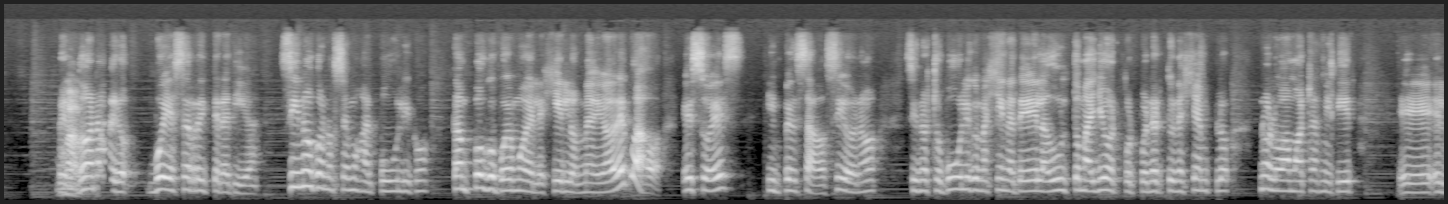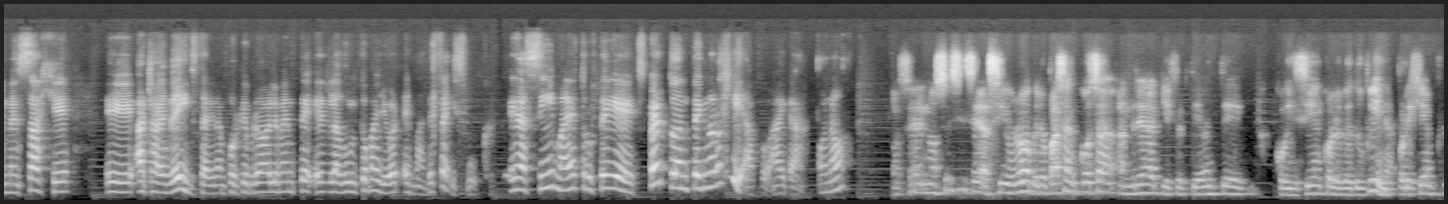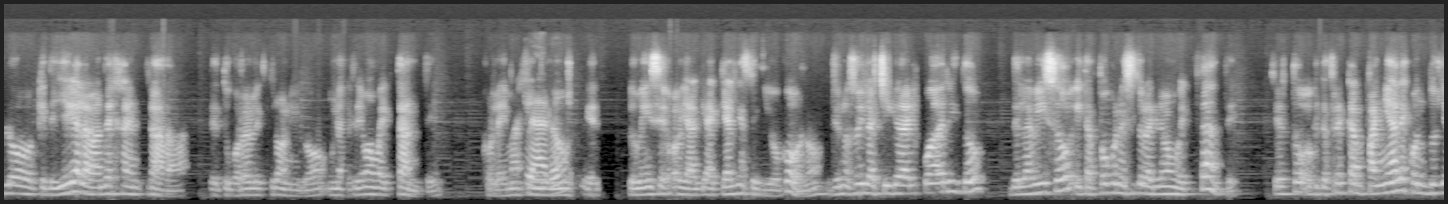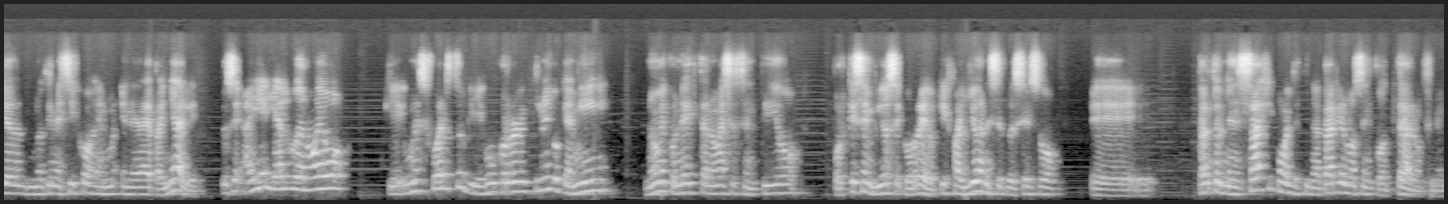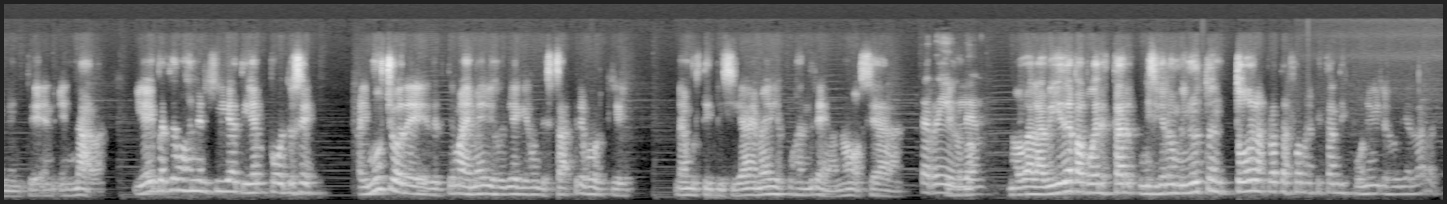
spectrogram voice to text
perdona, pero voy a ser reiterativa. Si no conocemos al público, tampoco podemos elegir los medios adecuados. Eso es impensado, ¿sí o no? Si nuestro público, imagínate, el adulto mayor, por ponerte un ejemplo, no lo vamos a transmitir eh, el mensaje eh, a través de Instagram, porque probablemente el adulto mayor es más de Facebook. ¿Es así, maestro? Usted es experto en tecnología, pues, acá, ¿o no? O sea, no sé si sea así o no, pero pasan cosas, Andrea, que efectivamente coinciden con lo que tú opinas. Por ejemplo, que te llegue a la bandeja de entrada de tu correo electrónico una crema humectante con la imagen de una mujer tú me dices, oye, aquí, alguien se equivocó, ¿no? Yo no soy la chica del cuadrito del aviso y tampoco necesito la crema humectante, ¿cierto? O que te ofrezcan pañales cuando tú ya no tienes hijos en, edad de pañales. Entonces, ahí hay algo de nuevo, que un esfuerzo, que llegó un correo electrónico que a mí no me conecta, no me hace sentido. ¿Por qué se envió ese correo? ¿Qué falló en ese proceso? Eh, tanto el mensaje como el destinatario no se encontraron finalmente en, en nada. Y ahí perdemos energía, tiempo. Entonces, hay mucho de, del tema de medios hoy día que es un desastre porque la multiplicidad de medios, pues Andrea, ¿no? O sea, terrible. No, da la vida para poder estar ni siquiera un minuto en todas las plataformas que están disponibles hoy en la red.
